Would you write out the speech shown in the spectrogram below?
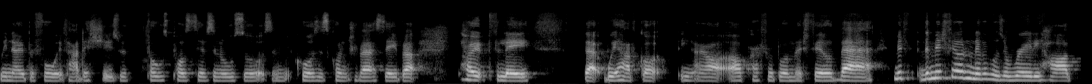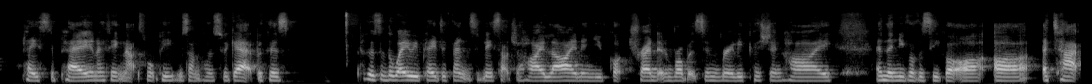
we know before we've had issues with false positives and all sorts, and it causes controversy. But hopefully. That we have got, you know, our, our preferable midfield there. Mid, the midfield in Liverpool is a really hard place to play, and I think that's what people sometimes forget because because of the way we play defensively, such a high line, and you've got Trent and Robertson really pushing high, and then you've obviously got our, our attack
